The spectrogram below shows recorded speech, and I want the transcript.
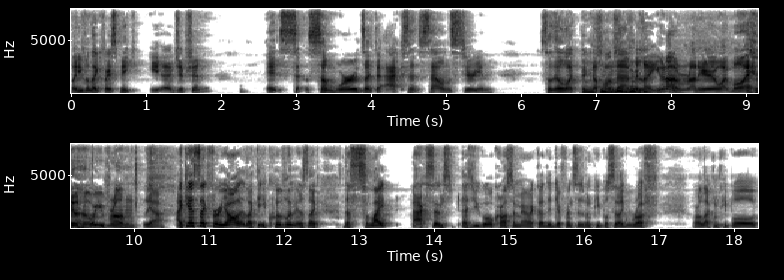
But even like if I speak Egyptian, it's some words like the accent sounds Syrian. So they'll like pick up on that and be like, "You're not around here, white boy. Where are you from?" Yeah, I guess like for y'all, like the equivalent is like the slight accents as you go across America. The difference is when people say like rough, or like when people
